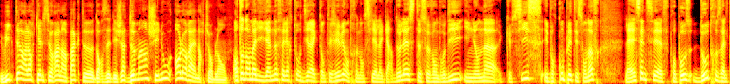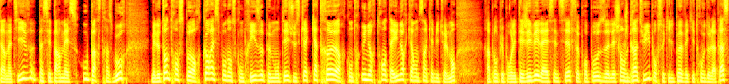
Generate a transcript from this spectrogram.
8h. Alors quel sera l'impact d'ores et déjà demain chez nous en Lorraine, Arthur Blanc? En temps normal, il y a 9 allers-retours directs en TGV entre Nancy et la gare de l'Est. Ce vendredi, il n'y en a que 6 et pour compléter son offre, la SNCF propose d'autres alternatives, passer par Metz ou par Strasbourg. Mais le temps de transport, correspondance comprise, peut monter jusqu'à 4 heures contre 1h30 à 1h45 habituellement. Rappelons que pour les TGV, la SNCF propose l'échange gratuit pour ceux qui le peuvent et qui trouvent de la place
